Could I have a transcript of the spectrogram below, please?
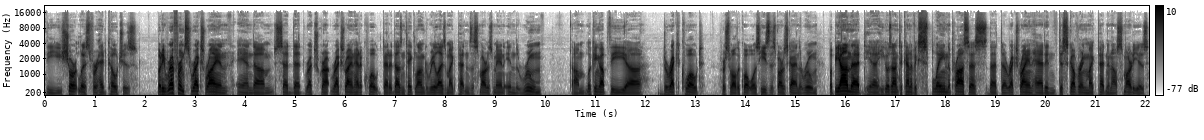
the short list for head coaches. But he referenced Rex Ryan and um, said that Rex, Rex Ryan had a quote that it doesn't take long to realize Mike Pettine's the smartest man in the room. Um, looking up the uh, direct quote, first of all, the quote was, He's the smartest guy in the room. But beyond that, yeah, he goes on to kind of explain the process that uh, Rex Ryan had in discovering Mike Pettine and how smart he is.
